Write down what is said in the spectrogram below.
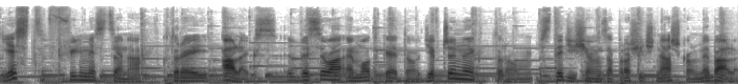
Jest w filmie scena, w której Alex wysyła emotkę do dziewczyny, którą wstydzi się zaprosić na szkolny bal.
